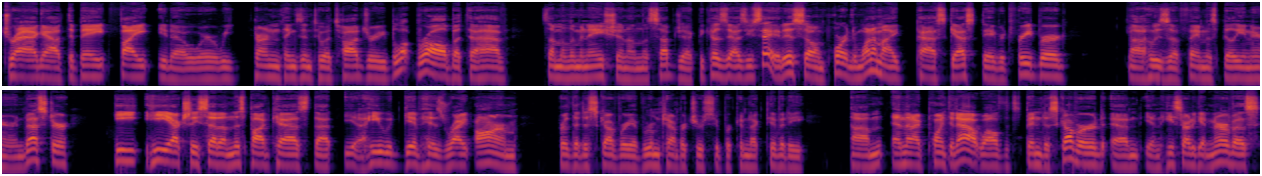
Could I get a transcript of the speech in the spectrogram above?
drag out debate, fight, you know, where we turn things into a tawdry brawl, but to have some illumination on the subject because, as you say, it is so important. One of my past guests, David Friedberg, uh, who's a famous billionaire investor, he he actually said on this podcast that you know, he would give his right arm for the discovery of room temperature superconductivity. Um, and then I pointed out, well, it's been discovered, and and he started getting nervous.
